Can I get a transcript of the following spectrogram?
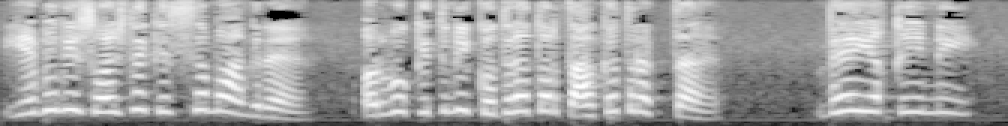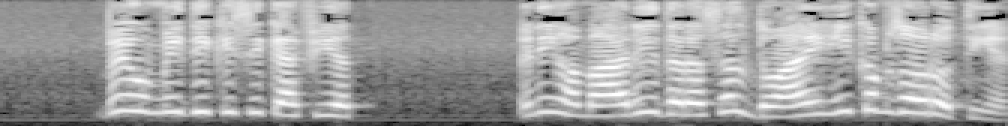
یہ بھی نہیں سوچتے کس سے مانگ رہے ہیں۔ اور وہ کتنی قدرت اور طاقت رکھتا ہے۔ بے یقینی، بے امیدی کسی کیفیت۔ یعنی ہماری دراصل دعائیں ہی کمزور ہوتی ہیں۔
